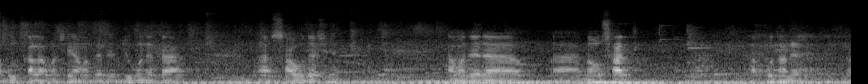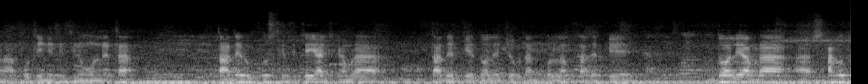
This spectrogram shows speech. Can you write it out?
আবুল কালাম আছে, আমাদের যুবনেতা সাউদ আছে, আমাদের নৌসাদ প্রধানের প্রতিনিধি, তৃণমূল নেতা, তাদের উপস্থিতিতেই আজকে আমরা তাদেরকে দলে যোগদান করলাম। তাদেরকে দলে আমরা স্বাগত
